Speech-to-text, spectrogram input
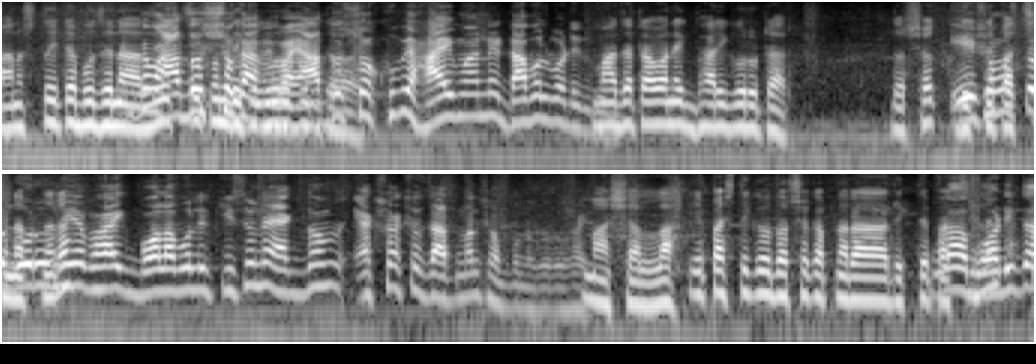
মানুষ তো এটা বোঝে না আদর্শ গাবি ভাই। আদর্শ খুবই হাই মানের ডাবল বডির মাজাটা অনেক ভারী গরুটার। দর্শক এই সমস্ত গরু নিয়ে ভাই বলা বলির কিছু না একদম একশো একশো জাতমান সম্পূর্ণ গরু ভাই। মাশাআল্লাহ। এই পাশ থেকেও দর্শক আপনারা দেখতে পাচ্ছেন। বডিটা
